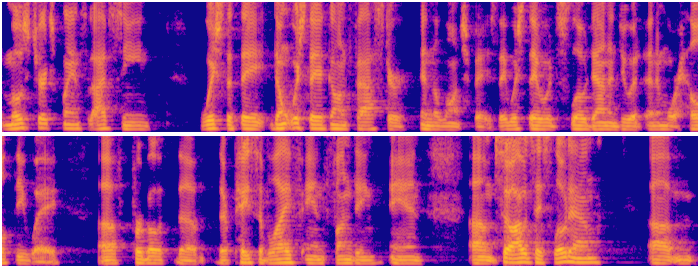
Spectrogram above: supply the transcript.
most church plants that I've seen, wish that they don't wish they had gone faster in the launch phase. They wish they would slow down and do it in a more healthy way uh, for both the their pace of life and funding. And um, so I would say slow down, um,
